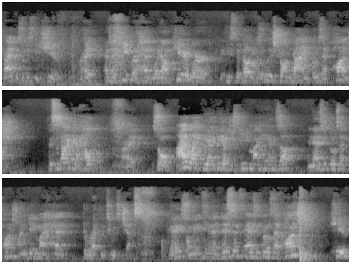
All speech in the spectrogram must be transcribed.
practice, they'll just be here, right? And they keep their head way out here where if he's developed, if he's a really strong guy and throws that punch, this is not gonna help it, all right? So I like the idea of just keeping my hands up, and as he throws that punch, I'm getting my head directly to his chest. Okay, so I'm maintaining that distance as he throws that punch here.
